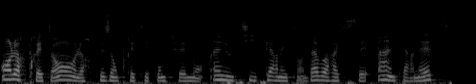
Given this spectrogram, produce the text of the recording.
en leur prêtant, en leur faisant prêter ponctuellement un outil permettant d'avoir accès à Internet.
